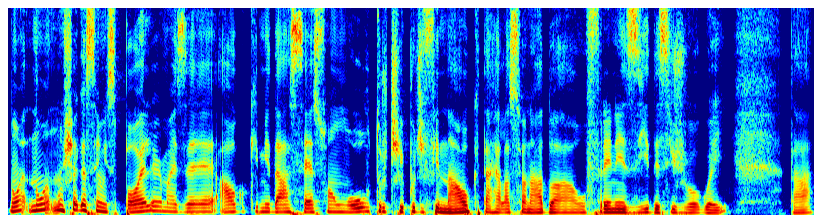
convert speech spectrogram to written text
não, não, não chega a ser um spoiler, mas é algo que me dá acesso a um outro tipo de final que está relacionado ao frenesi desse jogo aí, tá?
